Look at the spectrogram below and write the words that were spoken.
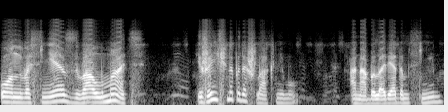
Он во сне звал мать, и женщина подошла к нему. Она была рядом с ним.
